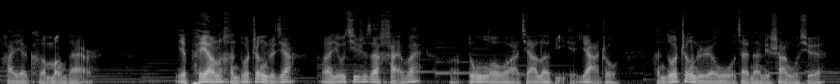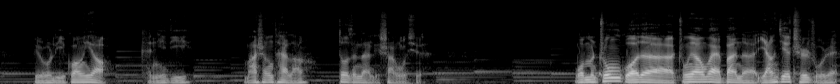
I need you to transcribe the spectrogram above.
哈耶克、蒙代尔，也培养了很多政治家啊，尤其是在海外啊，东欧啊、加勒比、亚洲，很多政治人物在那里上过学，比如李光耀、肯尼迪、麻生太郎都在那里上过学。我们中国的中央外办的杨洁篪主任。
